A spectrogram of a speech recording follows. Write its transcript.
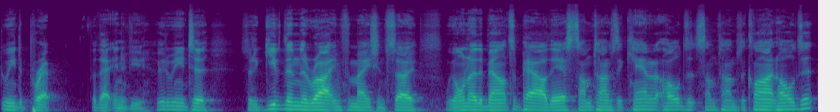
do we need to prep for that interview? Who do we need to sort of give them the right information? So we all know the balance of power there. Sometimes the candidate holds it, sometimes the client holds it.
